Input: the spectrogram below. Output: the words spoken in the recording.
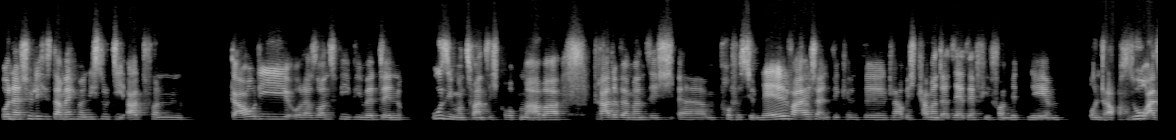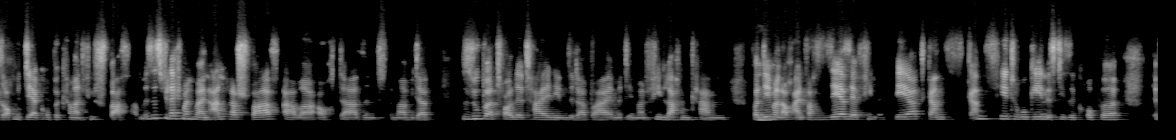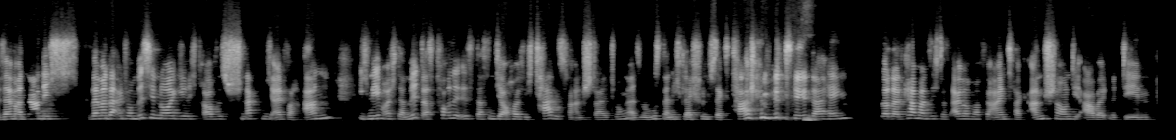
Und natürlich ist da manchmal nicht so die Art von Gaudi oder sonst wie, wie mit den U27-Gruppen. Aber gerade wenn man sich ähm, professionell weiterentwickeln will, glaube ich, kann man da sehr, sehr viel von mitnehmen. Und auch so, also auch mit der Gruppe kann man viel Spaß haben. Es ist vielleicht manchmal ein anderer Spaß, aber auch da sind immer wieder super tolle Teilnehmende dabei, mit denen man viel lachen kann, von denen man auch einfach sehr, sehr viel erfährt. Ganz, ganz heterogen ist diese Gruppe. Wenn man da nicht, wenn man da einfach ein bisschen neugierig drauf ist, schnackt mich einfach an. Ich nehme euch da mit. Das Tolle ist, das sind ja auch häufig Tagesveranstaltungen. Also man muss da nicht gleich fünf, sechs Tage mit denen da hängen, sondern kann man sich das einfach mal für einen Tag anschauen, die Arbeit mit denen.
